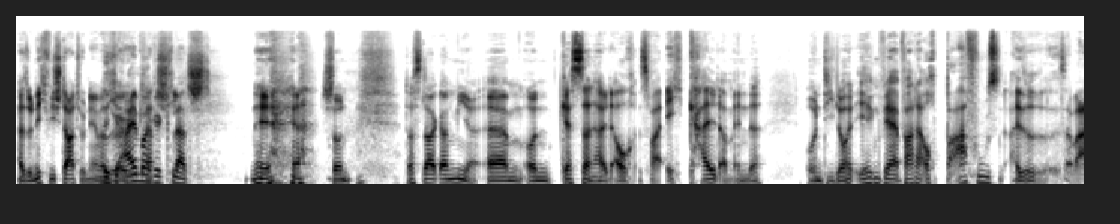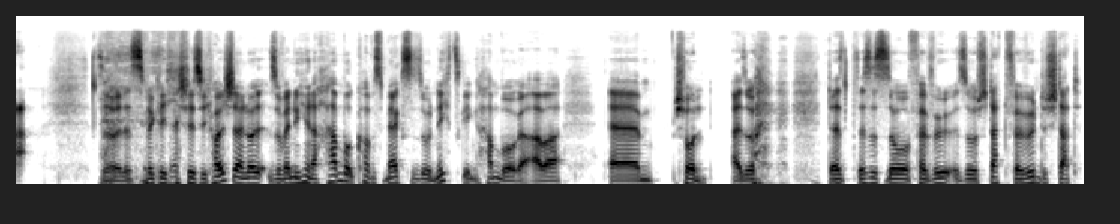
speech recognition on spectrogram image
also nicht wie Statuen, die haben Nicht so einmal geklatscht. geklatscht. Nee, ja, schon. Das lag an mir. Ähm, und gestern halt auch, es war echt kalt am Ende. Und die Leute, irgendwer war da auch barfuß. Also, das war, so, das ist wirklich Schleswig-Holstein, Leute. So, wenn du hier nach Hamburg kommst, merkst du so nichts gegen Hamburger, aber ähm, schon. Also, das, das ist so, verwö so Stadt, verwöhnte Stadt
